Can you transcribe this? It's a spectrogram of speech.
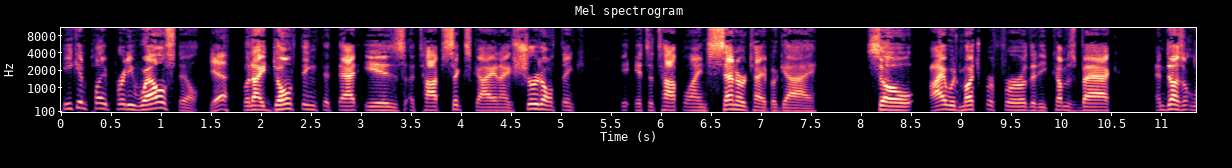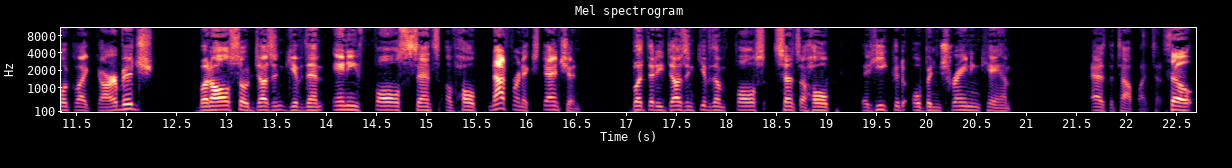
he can play pretty well still. Yeah. But I don't think that that is a top six guy, and I sure don't think it's a top line center type of guy. So I would much prefer that he comes back and doesn't look like garbage, but also doesn't give them any false sense of hope, not for an extension, but that he doesn't give them false sense of hope that he could open training camp as the top line center. So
